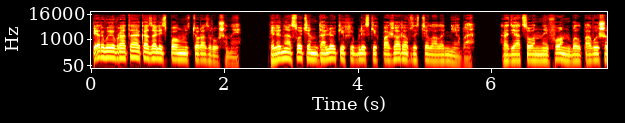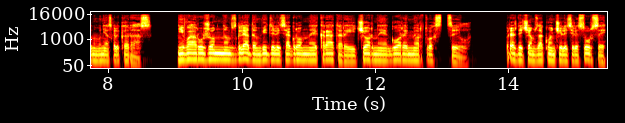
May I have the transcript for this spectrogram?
Первые врата оказались полностью разрушены. Пелена сотен далеких и близких пожаров застилала небо. Радиационный фон был повышен в несколько раз. Невооруженным взглядом виделись огромные кратеры и черные горы мертвых сцил. Прежде чем закончились ресурсы,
